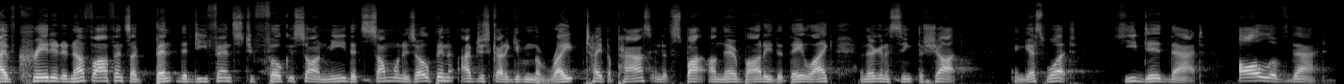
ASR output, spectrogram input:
I've created enough offense. I've bent the defense to focus on me that someone is open. I've just got to give them the right type of pass into the spot on their body that they like, and they're going to sink the shot. And guess what? He did that. All of that.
